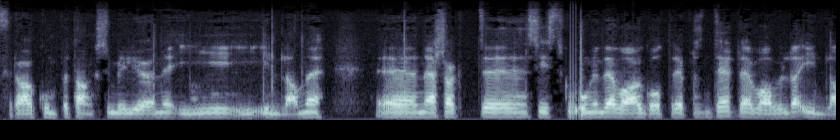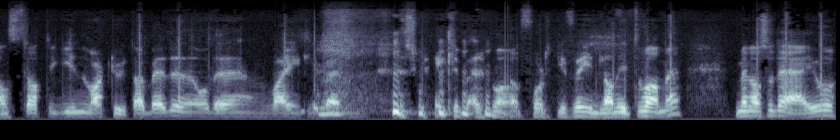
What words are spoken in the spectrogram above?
fra kompetansemiljøene i, i Innlandet. Eh, nær sagt eh, Sist gangen det var godt representert, det var vel da innlandsstrategien ble utarbeidet. og Det var egentlig bare, det skulle egentlig bare være folk fra Innlandet ikke var med. Men, altså, det er jo,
